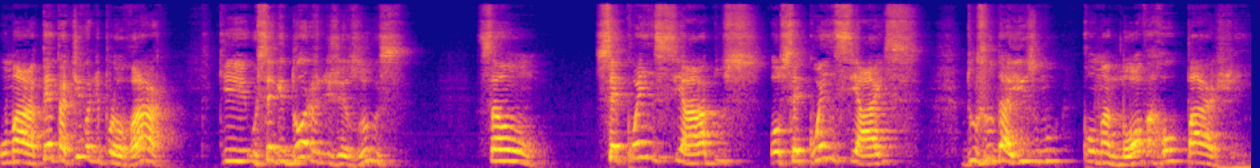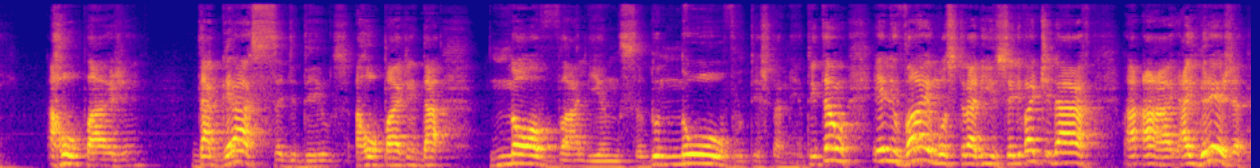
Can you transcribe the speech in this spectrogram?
uma tentativa de provar que os seguidores de Jesus são sequenciados ou sequenciais do judaísmo com uma nova roupagem. A roupagem da graça de Deus, a roupagem da nova aliança, do Novo Testamento. Então, ele vai mostrar isso, ele vai tirar a, a, a igreja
